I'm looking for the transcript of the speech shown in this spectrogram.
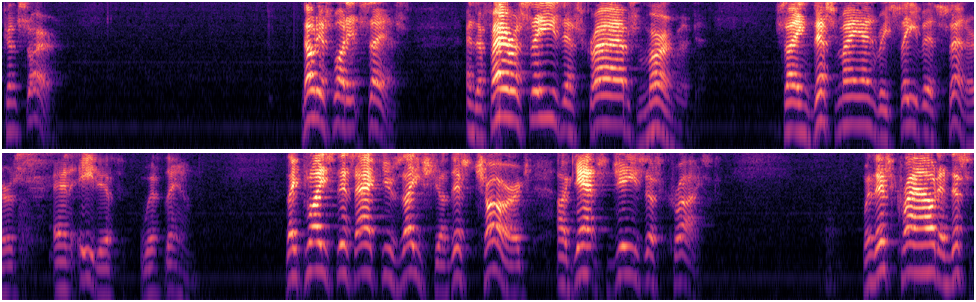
concern. Notice what it says. And the Pharisees and scribes murmured saying, This man receiveth sinners and eateth with them. They placed this accusation, this charge against Jesus Christ. When this crowd and this,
